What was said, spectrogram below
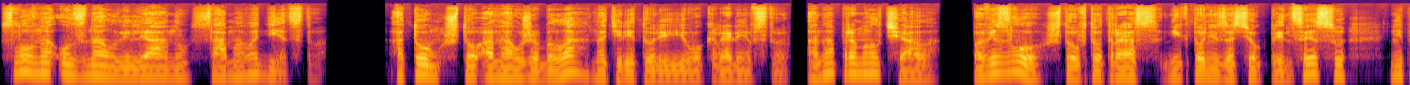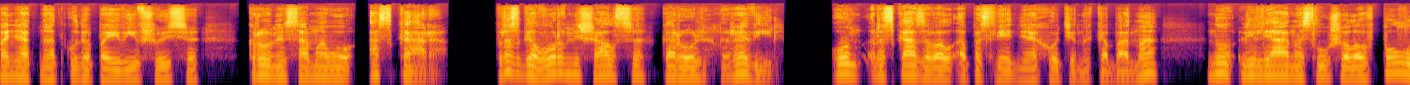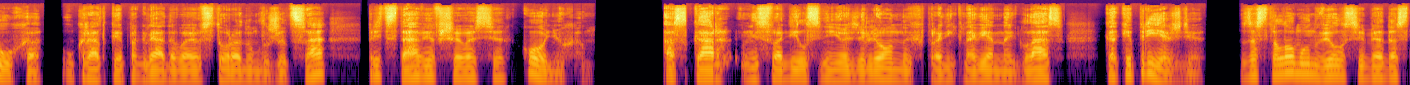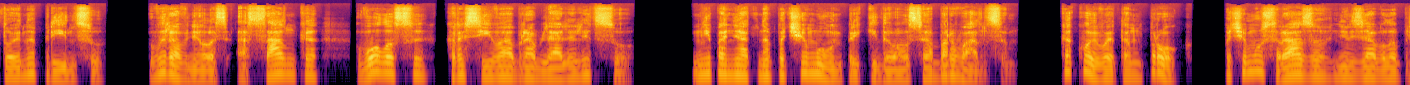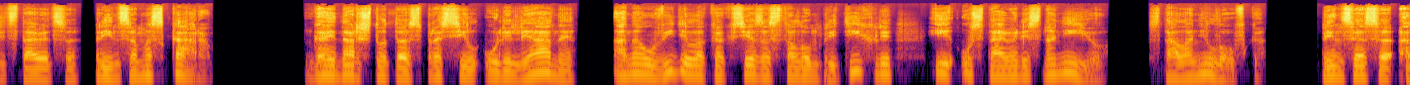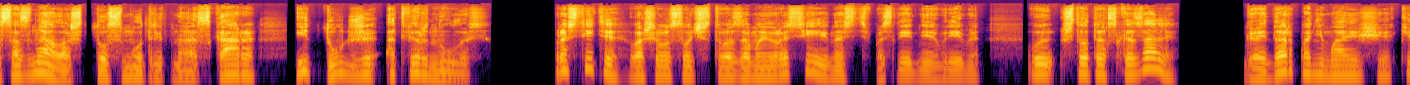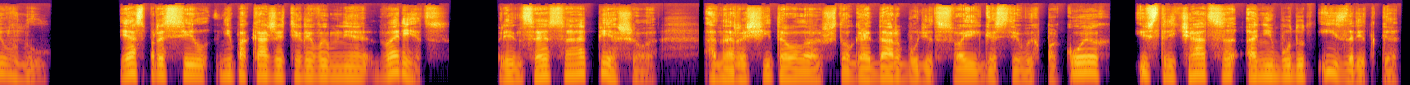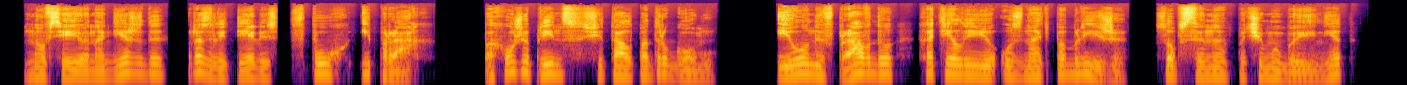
словно он знал Лилиану с самого детства. О том, что она уже была на территории его королевства, она промолчала. Повезло, что в тот раз никто не засек принцессу непонятно откуда появившуюся, кроме самого Аскара. В разговор вмешался король Равиль. Он рассказывал о последней охоте на кабана, но Лилиана слушала в полухо, украдкой поглядывая в сторону лжеца, представившегося конюхом. Оскар не сводил с нее зеленых проникновенных глаз, как и прежде. За столом он вел себя достойно принцу, выровнялась осанка, волосы красиво обрамляли лицо. Непонятно, почему он прикидывался оборванцем. Какой в этом прок? Почему сразу нельзя было представиться принцем Аскаром? Гайдар что-то спросил у Лилианы, она увидела, как все за столом притихли и уставились на нее. Стало неловко. Принцесса осознала, что смотрит на Аскара, и тут же отвернулась. «Простите, ваше высочество, за мою рассеянность в последнее время. Вы что-то сказали?» Гайдар, понимающе кивнул. Я спросил, не покажете ли вы мне дворец? Принцесса опешила. Она рассчитывала, что Гайдар будет в своих гостевых покоях, и встречаться они будут изредка, но все ее надежды разлетелись в пух и прах. Похоже, принц считал по-другому. И он и вправду хотел ее узнать поближе. Собственно, почему бы и нет?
